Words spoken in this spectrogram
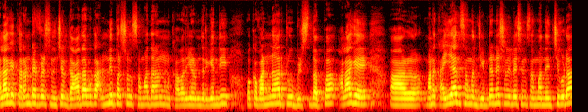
అలాగే కరెంట్ అఫైర్స్ నుంచి దాదాపుగా అన్ని ప్రశ్నలకు సమాధానం మనం కవర్ చేయడం జరిగింది. ఒక వన్ ఆర్ టూ బిట్స్ తప్ప. అలాగే మనకు అయ్యాకి సంబంధించి ఇంటర్నేషనల్ రిలేషన్కి సంబంధించి కూడా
